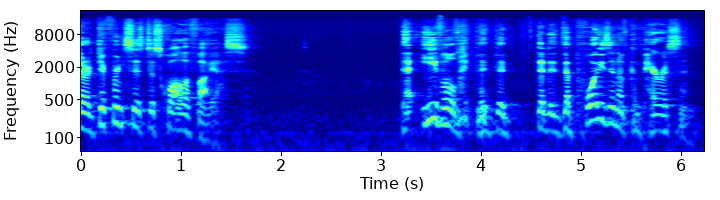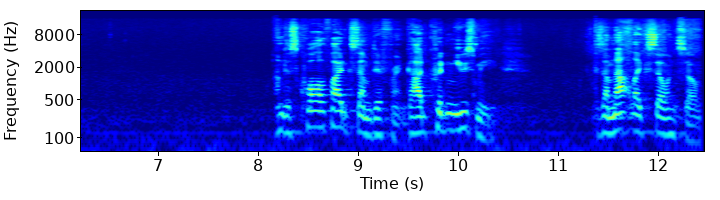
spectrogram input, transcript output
that our differences disqualify us. That evil, like the, the, the, the poison of comparison. I'm disqualified because I'm different. God couldn't use me because I'm not like so and so.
